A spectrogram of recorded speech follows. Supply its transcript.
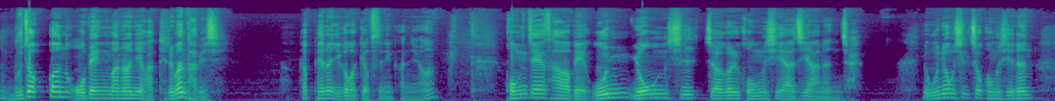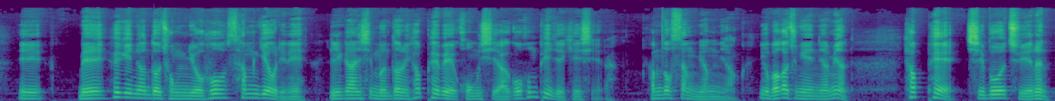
무조건 500만 원이 과태료만 답이지. 협회는 이거밖에 없으니까요. 공제 사업의 운용 실적을 공시하지 않은 자. 운용 실적 공시는 매 회계년도 종료 후 3개월 이내 일간 신문 또는 협회에 공시하고 홈페이지에 게시해라. 감독상 명령. 이거 뭐가 중요했냐면 협회 지부 주에는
